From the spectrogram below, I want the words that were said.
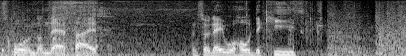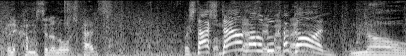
spawned on their side. And so they will hold the keys when it comes to the launch pads. Mustache down, Malibuca gone. No.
